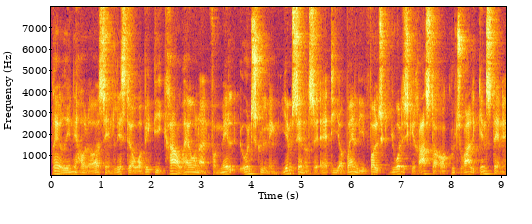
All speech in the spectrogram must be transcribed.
Brevet indeholder også en liste over vigtige krav herunder en formel undskyldning, hjemsendelse af de oprindelige folks jordiske rester og kulturelle genstande,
